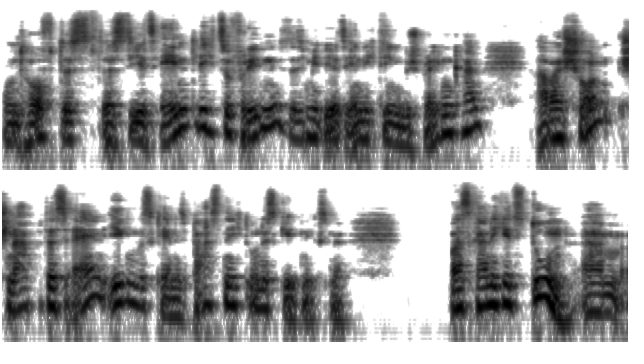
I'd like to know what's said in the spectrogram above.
und hoffe, dass, dass die jetzt endlich zufrieden ist, dass ich mit ihr jetzt endlich Dinge besprechen kann. Aber schon schnappt das ein, irgendwas Kleines passt nicht und es geht nichts mehr was kann ich jetzt tun, ähm,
